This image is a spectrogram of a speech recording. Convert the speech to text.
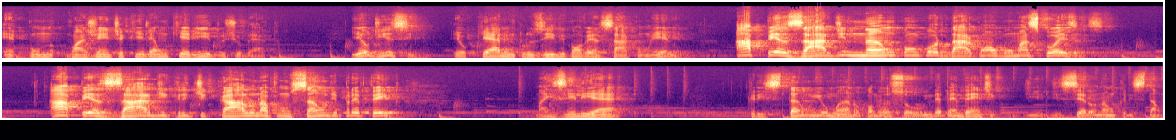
é, com, a gente aqui, ele é um querido, Gilberto. E eu disse, eu quero inclusive conversar com ele, apesar de não concordar com algumas coisas, apesar de criticá-lo na função de prefeito. Mas ele é cristão e humano como eu sou, independente de, de ser ou não cristão.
